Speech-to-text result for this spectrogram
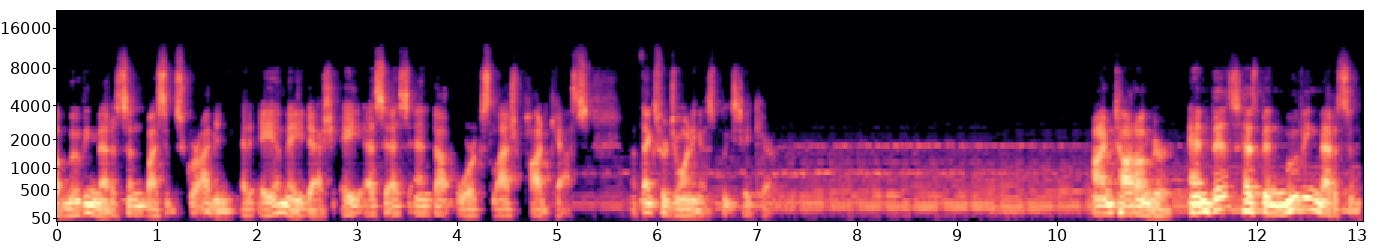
of Moving Medicine by subscribing at ama-assn.org slash podcasts. Thanks for joining us. Please take care. I'm Todd Unger, and this has been Moving Medicine,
